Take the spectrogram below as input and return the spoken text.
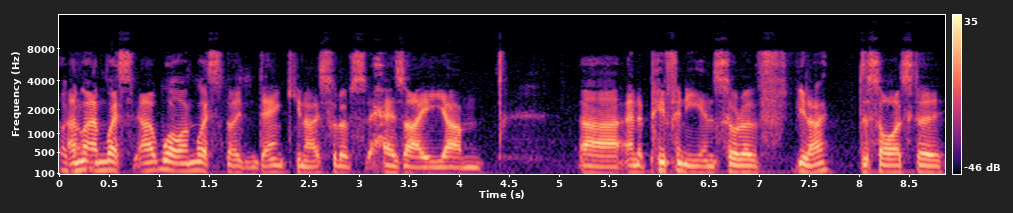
Okay. Unless, uh, well, unless Stephen Dank, you know, sort of has a um, uh, an epiphany and sort of, you know, decides to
